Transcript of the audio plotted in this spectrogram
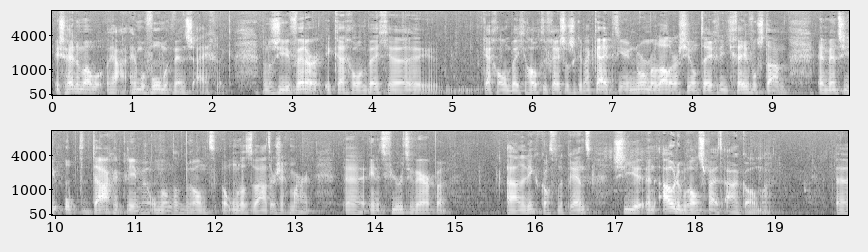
is helemaal, ja, helemaal vol met mensen eigenlijk. En dan zie je verder, ik krijg al een beetje, eh, krijg al een beetje hoogtevrees als ik er naar kijk. Die enorme ladders die dan tegen die gevel staan. En mensen die op de daken klimmen om dan dat brand, om dat water zeg maar eh, in het vuur te werpen. Aan de linkerkant van de prent zie je een oude brandspuit aankomen. Eh,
